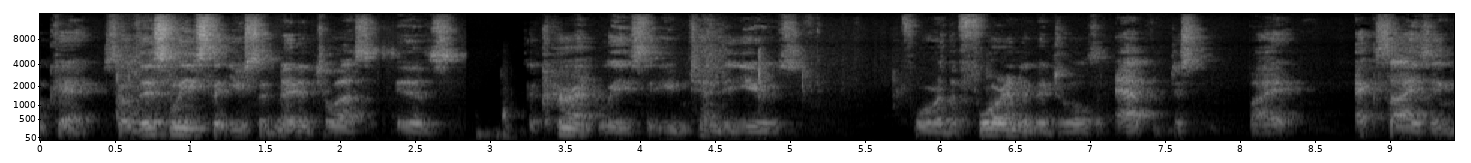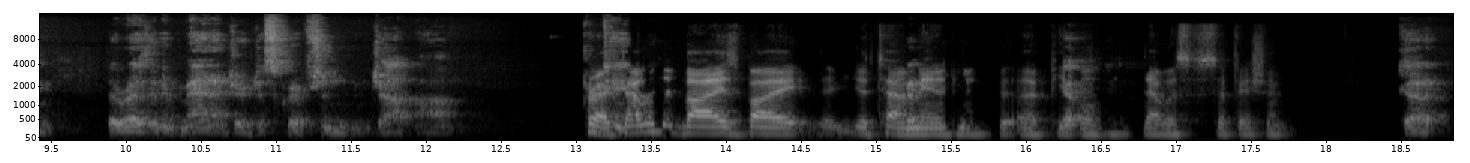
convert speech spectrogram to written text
Okay, so this lease that you submitted to us is the current lease that you intend to use for the four individuals at, just by excising the resident manager description job. Uh, Correct. That was advised by the the town management uh, people. That was sufficient. got it.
